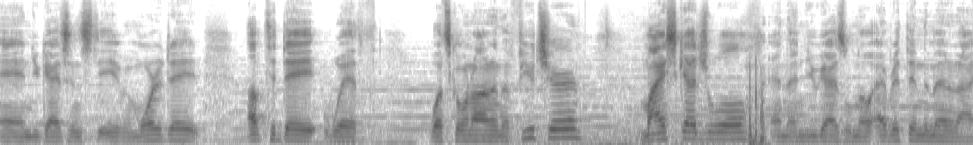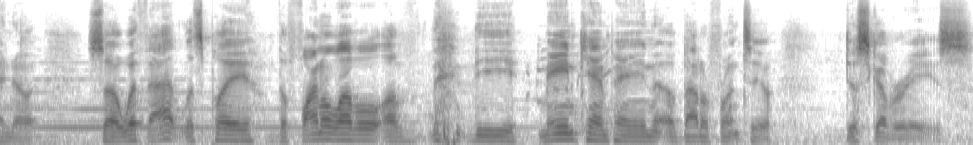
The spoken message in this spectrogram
and you guys can stay even more to date, up to date with what's going on in the future, my schedule, and then you guys will know everything the minute I know it. So with that, let's play the final level of the main campaign of Battlefront 2, Discoveries.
